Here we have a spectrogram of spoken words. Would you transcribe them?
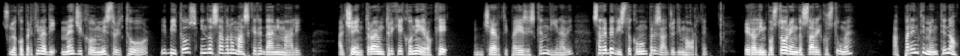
Sulla copertina di Magical Mystery Tour i Beatles indossavano maschere da animali. Al centro è un tricheco nero che, in certi paesi scandinavi, sarebbe visto come un presagio di morte. Era l'impostore a indossare il costume? Apparentemente no,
